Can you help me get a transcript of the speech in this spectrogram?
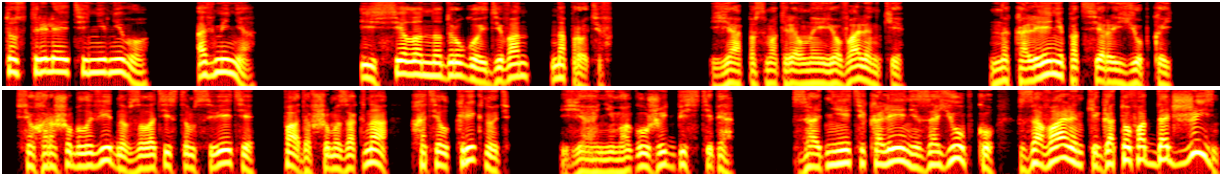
то стреляйте не в него, а в меня». И села на другой диван напротив. Я посмотрел на ее валенки, на колени под серой юбкой. Все хорошо было видно в золотистом свете, падавшем из окна. Хотел крикнуть «Я не могу жить без тебя». За одни эти колени, за юбку, за валенки готов отдать жизнь.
